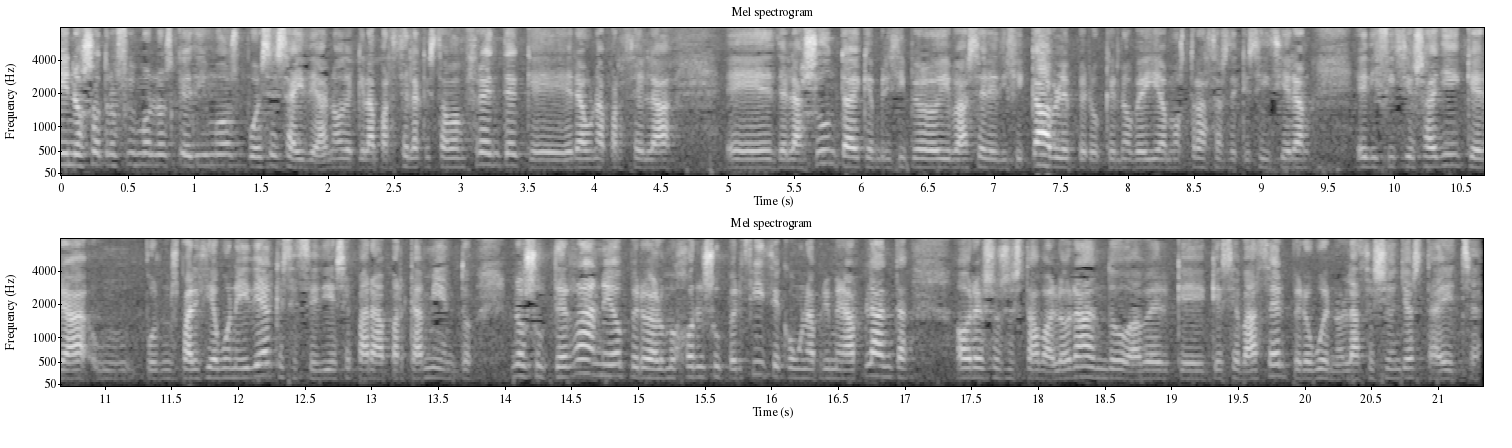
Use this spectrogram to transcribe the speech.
Y nosotros fuimos los que dimos pues esa idea, ¿no? De que la parcela que estaba enfrente, que era una parcela eh, de la Junta y que en principio iba a ser edificable, pero que no veíamos trazas de que se hicieran edificios allí, que era, pues nos parecía buena idea que se cediese para aparcamiento, no subterráneo, pero a lo mejor en superficie con una primera planta. Ahora eso se está valorando, a ver qué, qué se va a hacer, pero bueno, la cesión ya está hecha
